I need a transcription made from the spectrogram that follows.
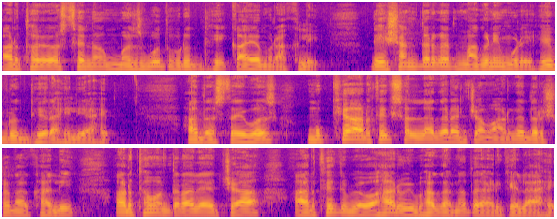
अर्थव्यवस्थेनं मजबूत वृद्धी कायम राखली. देशांतर्गत मागणीमुळे ही वृद्धी राहिली आहे. हा दस्तऐवज मुख्य आर्थिक सल्लागारांच्या मार्गदर्शनाखाली अर्थ मंत्रालयाच्या आर्थिक व्यवहार विभागानं तयार केला आहे.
